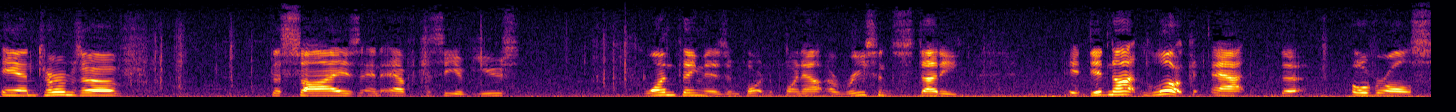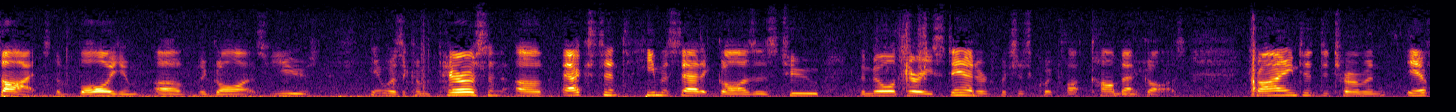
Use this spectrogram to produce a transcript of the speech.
In terms of the size and efficacy of use, one thing that is important to point out, a recent study, it did not look at the overall size, the volume of the gauze used. It was a comparison of extant hemostatic gauzes to the military standard, which is quick combat gauze, trying to determine if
